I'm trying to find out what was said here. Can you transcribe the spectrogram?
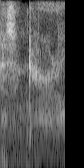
doesn't care at all.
